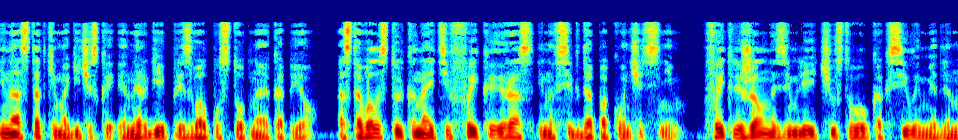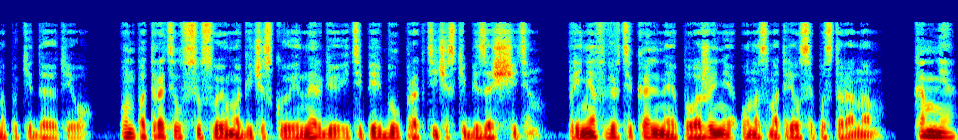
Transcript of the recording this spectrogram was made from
и на остатки магической энергии призвал пустотное копье. Оставалось только найти Фейка и раз и навсегда покончить с ним. Фейк лежал на земле и чувствовал, как силы медленно покидают его. Он потратил всю свою магическую энергию и теперь был практически беззащитен. Приняв вертикальное положение, он осмотрелся по сторонам. «Ко мне!»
